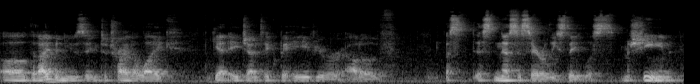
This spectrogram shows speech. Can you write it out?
uh, that I've been using to try to like get agentic behavior out of a, a necessarily stateless machine.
